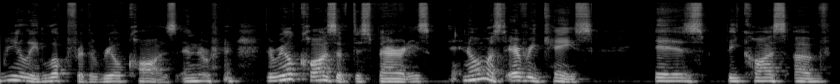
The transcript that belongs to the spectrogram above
really look for the real cause. And the, the real cause of disparities in almost every case is because of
